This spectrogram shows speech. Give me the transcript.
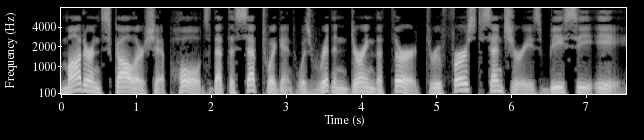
Modern scholarship holds that the Septuagint was written during the 3rd through 1st centuries BCE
